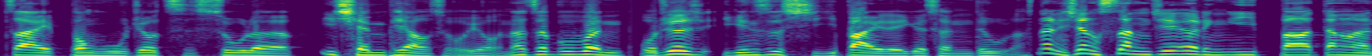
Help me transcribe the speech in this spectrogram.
在澎湖就只输了一千票左右，那这部分我觉得已经是惜败的一个程度了。那你像上届二零一八，当然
